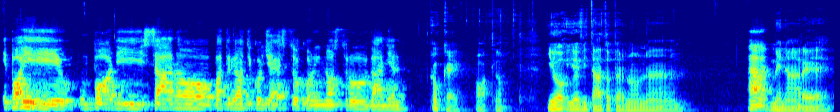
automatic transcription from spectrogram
E poi un po' di sano patriottico gesto con il nostro Daniel. Ok, ottimo. Io, io ho evitato per non Ah, eh, menare.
